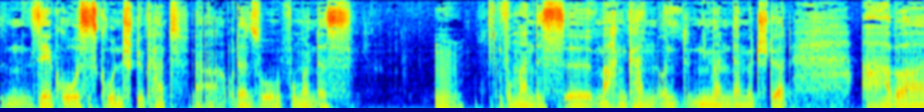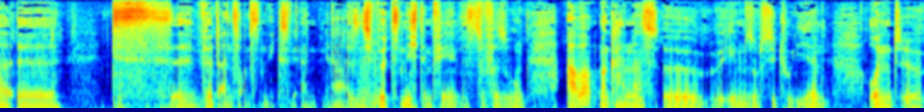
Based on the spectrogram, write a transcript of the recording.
ein sehr großes Grundstück hat, ja, oder so, wo man das, hm. wo man das äh, machen kann und niemanden damit stört. Aber äh, das äh, wird ansonsten nichts werden. Ja, also mhm. ich würde es nicht empfehlen, das zu versuchen. Aber man kann das äh, eben substituieren. Und äh,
